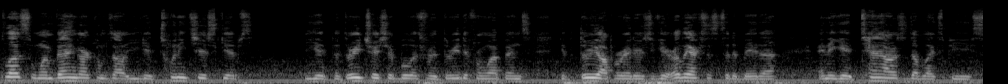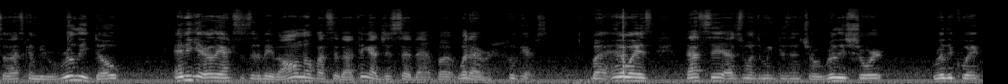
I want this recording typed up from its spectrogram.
Plus, when Vanguard comes out, you get 20 tier skips. You get the three tracer bullets for three different weapons. You get the three operators. You get early access to the beta and they get 10 hours of double XP. So that's gonna be really dope. And they get early access to the beta. I don't know if I said that. I think I just said that, but whatever. Who cares? But anyways, that's it. I just wanted to make this intro really short, really quick.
